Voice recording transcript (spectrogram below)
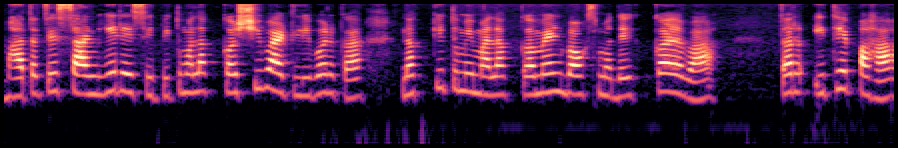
भाताचे सांडगे रेसिपी तुम्हाला कशी वाटली बरं का नक्की तुम्ही मला कमेंट बॉक्समध्ये कळवा. तर इथे पहा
